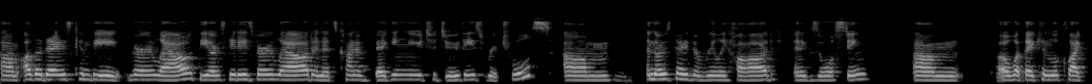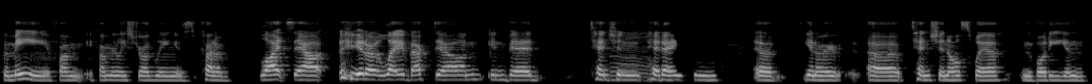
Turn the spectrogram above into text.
Mm. Um, other days can be very loud. The OCD is very loud, and it's kind of begging you to do these rituals. Um, mm. and those days are really hard and exhausting. Um, uh, what they can look like for me, if I'm if I'm really struggling, is kind of lights out. You know, lay back down in bed, tension, mm. headache, and uh, you know, uh, tension elsewhere in the body, and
